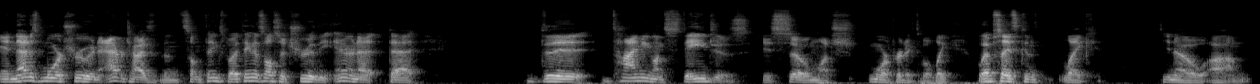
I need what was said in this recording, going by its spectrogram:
And that is more true in advertising than some things, but I think it's also true of the internet that the timing on stages is so much more predictable. Like websites can like you know, um,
